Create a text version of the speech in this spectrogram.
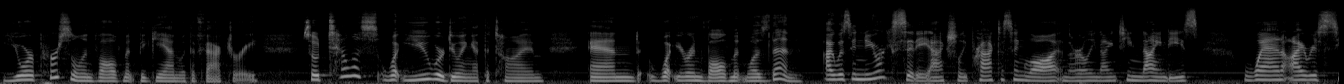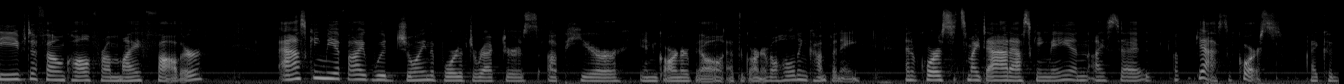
your personal involvement began with the factory. So, tell us what you were doing at the time and what your involvement was then. I was in New York City actually practicing law in the early 1990s when I received a phone call from my father asking me if I would join the board of directors up here in Garnerville at the Garnerville Holding Company. And of course, it's my dad asking me, and I said, oh, Yes, of course. I could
